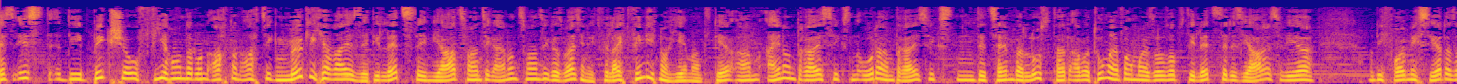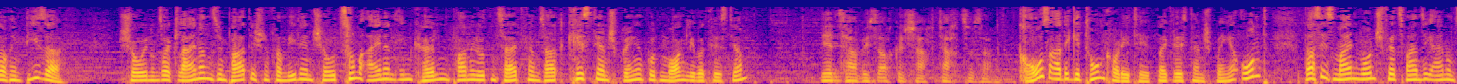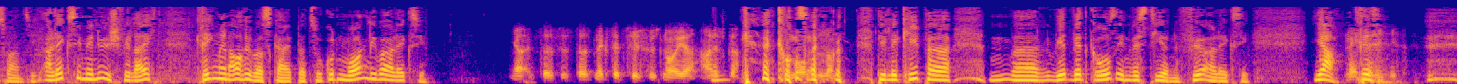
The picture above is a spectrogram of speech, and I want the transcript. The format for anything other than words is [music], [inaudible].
Es ist die Big Show 488, möglicherweise die letzte im Jahr 2021, das weiß ich nicht. Vielleicht finde ich noch jemand, der am 31. oder am 30. Dezember Lust hat, aber tun wir einfach mal so, als ob es die letzte des Jahres wäre. Und ich freue mich sehr, dass auch in dieser Show, in unserer kleinen, sympathischen Familienshow, zum einen in Köln ein paar Minuten Zeit für uns hat. Christian Sprenger, guten Morgen, lieber Christian. Jetzt habe ich es auch geschafft. Tag zusammen. Großartige Tonqualität bei Christian Sprenger. Und das ist mein Wunsch für 2021. Alexi Menüsch, vielleicht kriegen wir ihn auch über Skype dazu. Guten Morgen, lieber Alexi. Ja, das ist das nächste Ziel fürs neue Jahr. Alles klar. [laughs] Groß, die L'Equipe äh, wird, wird groß investieren für Alexi. Ja, Chris,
